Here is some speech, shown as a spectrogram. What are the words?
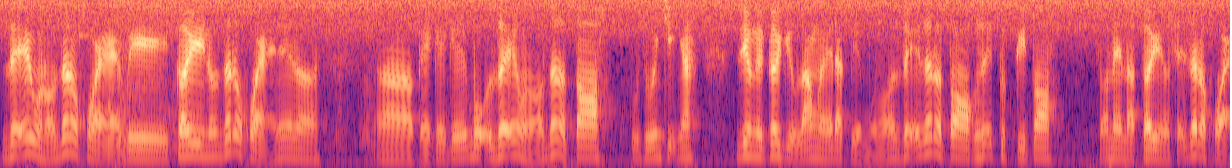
rễ của nó rất là khỏe vì cây nó rất là khỏe nên là à, cái cái cái bộ rễ của nó rất là to cô chú anh chị nhá. Riêng cái cây kiểu long này đặc điểm của nó rễ rất là to cái rễ cực kỳ to cho nên là cây nó sẽ rất là khỏe.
